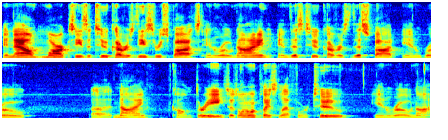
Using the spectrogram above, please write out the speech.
And now Mark sees the 2 covers these three spots in row 9, and this 2 covers this spot in row uh, 9, column 3. So there's only one place left for 2 in row 9.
